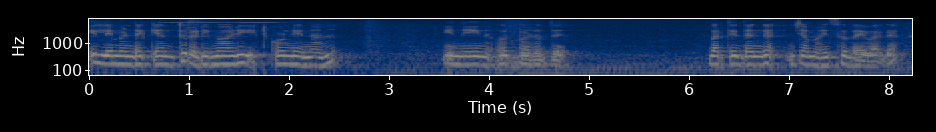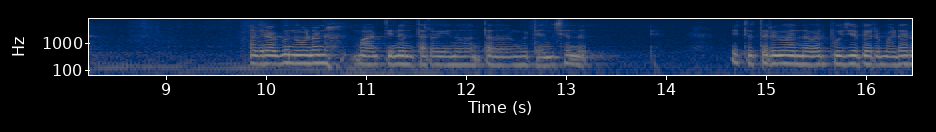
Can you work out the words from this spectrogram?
ಇಲ್ಲಿ ಮಂಡಕ್ಕಿ ಅಂತೂ ರೆಡಿ ಮಾಡಿ ಇಟ್ಕೊಂಡೆ ನಾನು. ಇನ್ನೇನು, ಅವ್ರು ಬರೋದು, ಬರ್ತಿದ್ದಂಗೆ ಜಮಾಯಿಸೋದ ಇವಾಗ. ಅದ್ರಾಗೂ ನೋಡೋಣ ಮಾಡ್ತೀನಂತಾರೋ ಏನೋ ಅಂತ ನನಗೂ ಟೆನ್ಷನ್ ಇಷ್ಟೊತ್ತರೆಗೂ ಒಂದು ಅವರ್ ಪೂಜೆ ಬೇರೆ ಮಾಡ್ಯಾರ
